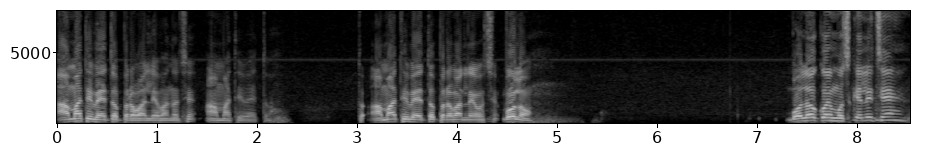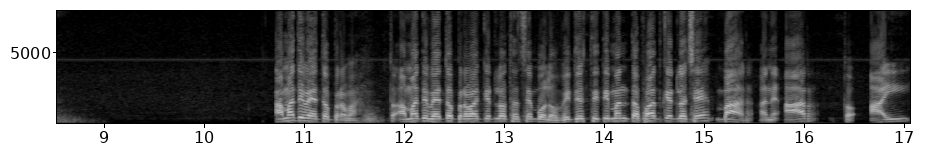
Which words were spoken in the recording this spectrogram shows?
આમાંથી વહેતો પ્રવાહ લેવાનો છે. આમાંથી વહેતો. તો આમાંથી વહેતો પ્રવાહ લેવો છે. બોલો. બોલો, કોઈ મુશ્કેલી છે? આમાંથી વહેતો પ્રવાહ. તો આમાંથી વહેતો પ્રવાહ કેટલો થશે? બોલો. વિદ્યુત સ્થિતિમાન તફાવત કેટલો છે? બાર. અને આર, તો આઈ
